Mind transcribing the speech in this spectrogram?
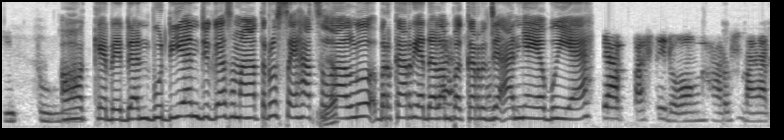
gitu. Oke deh dan Budian juga semangat terus sehat selalu berkarya dalam Ya, pekerjaannya ya Bu ya. ya pasti dong harus semangat.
